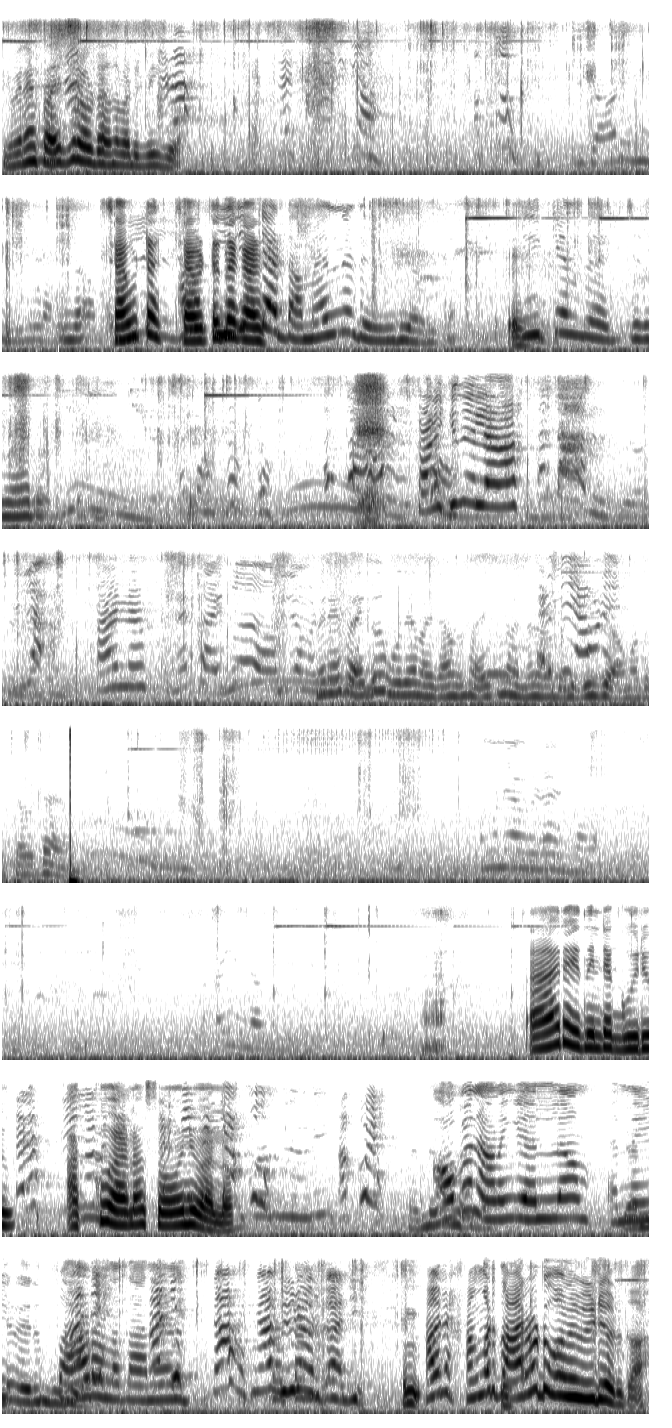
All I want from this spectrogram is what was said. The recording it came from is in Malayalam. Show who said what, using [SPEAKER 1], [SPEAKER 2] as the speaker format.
[SPEAKER 1] ഇവനെ സൈക്കിളോട്ടാണ് പഠിപ്പിക്കുക
[SPEAKER 2] ചവിട്ട് ചവിട്ടുന്ന
[SPEAKER 1] ഇവനെ സൈക്കിൾ പുതിയ മരിക്കാം സൈക്കിൾ പഠിപ്പിക്കുക അങ്ങോട്ട് ചവിട്ടാൻ.
[SPEAKER 2] ആരാ ഇതിന്റെ ഗുരു? അക്കു ആണോ സോനു ആണോ
[SPEAKER 3] അവനാണെങ്കിൽ എല്ലാം പാടുള്ള. അങ്ങോട്ട് താഴോട്ട് പോകുന്ന വീഡിയോ എടുക്കാം.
